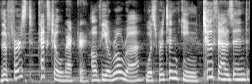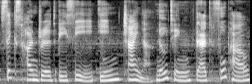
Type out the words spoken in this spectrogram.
The first textual record of the aurora was written in 2600 BC in China, noting that Fu Pao,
